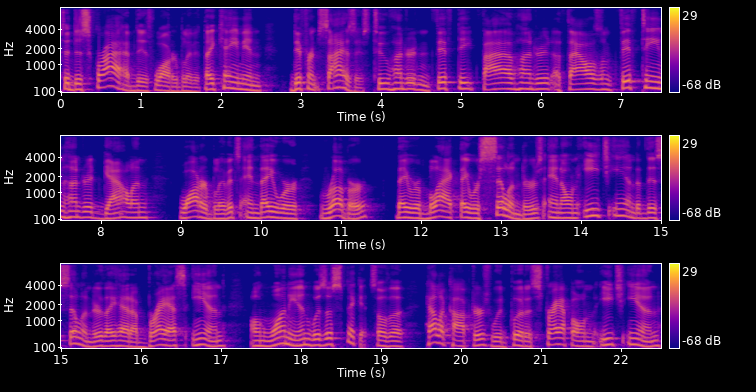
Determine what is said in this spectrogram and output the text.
to describe this water blivet, they came in different sizes 250, 500, 1,000, 1,500 gallon water blivets, and they were rubber, they were black, they were cylinders, and on each end of this cylinder they had a brass end. On one end was a spigot. So the helicopters would put a strap on each end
